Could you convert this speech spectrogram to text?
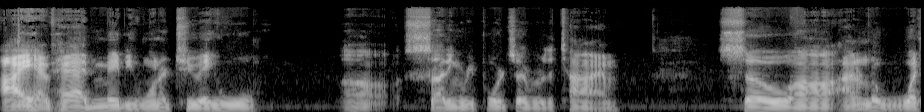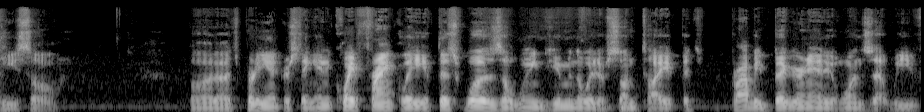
I have had maybe one or two Ahool uh, sighting reports over the time. So uh, I don't know what he saw, but uh, it's pretty interesting. And quite frankly, if this was a winged humanoid of some type, it's probably bigger than any of the ones that we've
